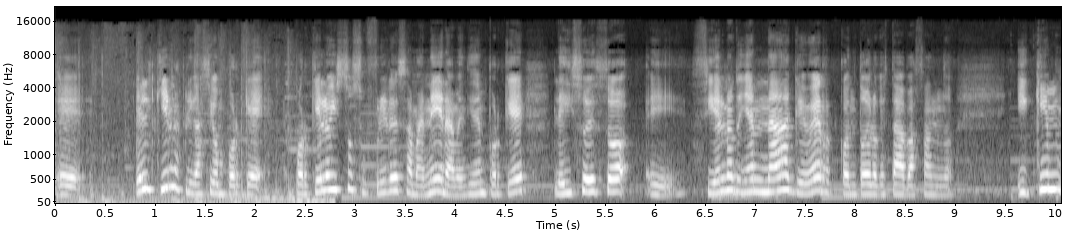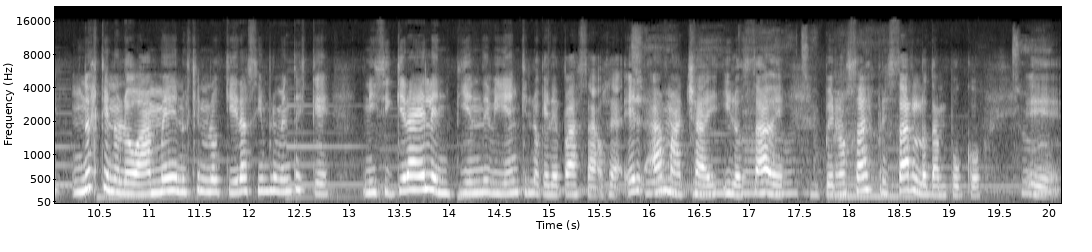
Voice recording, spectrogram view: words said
eh, él quiere una explicación porque por qué lo hizo sufrir de esa manera, ¿me entienden? ¿Por qué le hizo eso eh, si él no tenía nada que ver con todo lo que estaba pasando? Y Kim no es que no lo ame, no es que no lo quiera, simplemente es que ni siquiera él entiende bien qué es lo que le pasa. O sea, él ama a Chai y lo sabe, pero no sabe expresarlo tampoco. Eh,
